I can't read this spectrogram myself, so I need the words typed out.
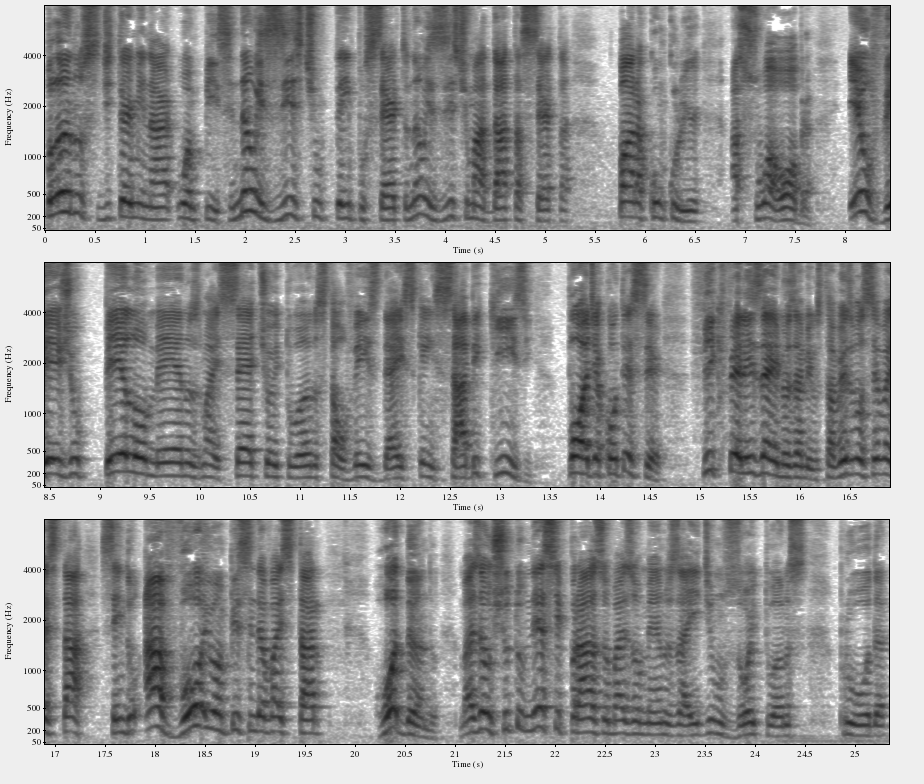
planos de terminar One Piece. Não existe um tempo certo, não existe uma data certa para concluir a sua obra. Eu vejo pelo menos mais 7, 8 anos, talvez 10, quem sabe 15. Pode acontecer. Fique feliz aí meus amigos. Talvez você vai estar sendo avô e One Piece ainda vai estar rodando. Mas eu chuto nesse prazo mais ou menos aí de uns 8 anos para o Oda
